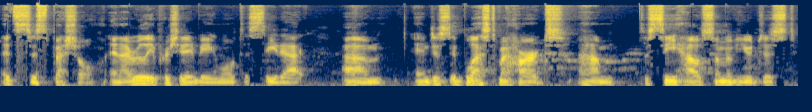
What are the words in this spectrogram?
it's just special, and I really appreciated being able to see that, um, and just it blessed my heart um, to see how some of you just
